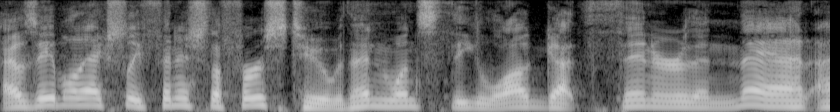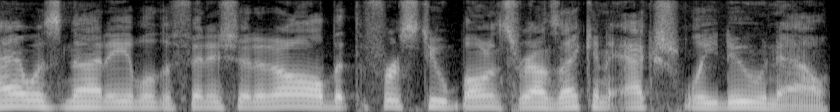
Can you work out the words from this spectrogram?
I was able to actually finish the first two, but then once the log got thinner than that, I was not able to finish it at all. But the first two bonus rounds I can actually do now.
